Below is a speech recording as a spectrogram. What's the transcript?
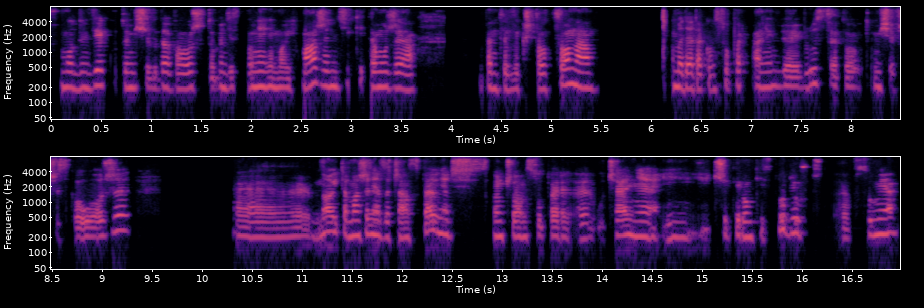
w młodym wieku, to mi się wydawało, że to będzie spełnienie moich marzeń, dzięki temu, że ja będę wykształcona, będę taką super panią w białej bluzce, to, to mi się wszystko ułoży. No i te marzenia zaczęłam spełniać, skończyłam super uczelnię i, trzy kierunki studiów w sumie.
